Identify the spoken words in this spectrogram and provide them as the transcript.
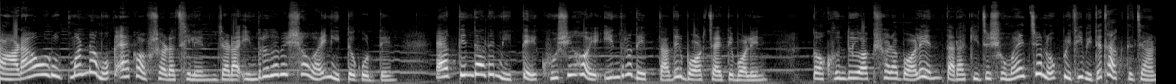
তারা ও রূপমান নামক এক অপ্সরা ছিলেন, যারা ইন্দ্রদেবের সভায় নৃত্য করতেন। একদিন তাদের নৃত্যে খুশি হয়ে ইন্দ্রদেব তাদের বর চাইতে বলেন, তখন দুই অপ্সরা বলেন, তারা কিছু সময়ের জন্য পৃথিবীতে থাকতে চান?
